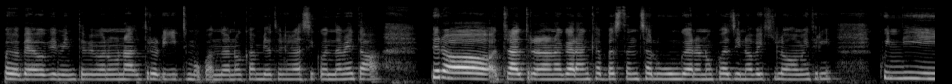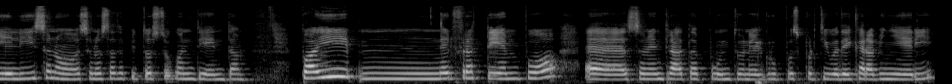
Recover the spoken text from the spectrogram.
poi vabbè ovviamente avevano un altro ritmo quando hanno cambiato nella seconda metà, però tra l'altro era una gara anche abbastanza lunga, erano quasi 9 km, quindi lì sono, sono stata piuttosto contenta. Poi mh, nel frattempo eh, sono entrata appunto nel gruppo sportivo dei carabinieri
